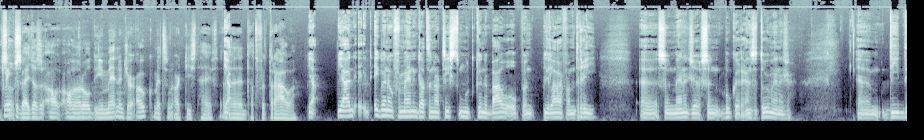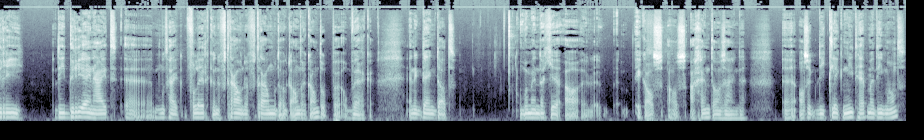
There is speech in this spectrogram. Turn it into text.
Klinkt een beetje als, als, een rol die een manager ook met zijn artiest heeft. Ja. Uh, dat vertrouwen. Ja. ja, ik ben ook van mening dat een artiest moet kunnen bouwen op een pilaar van drie. Uh, zijn manager, zijn boeker en zijn tourmanager. Um, die drie, die drie eenheid uh, moet hij volledig kunnen vertrouwen. Dat vertrouwen moet ook de andere kant op, op werken. En ik denk dat op het moment dat je, ik als, als agent dan zijnde, als ik die klik niet heb met iemand,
